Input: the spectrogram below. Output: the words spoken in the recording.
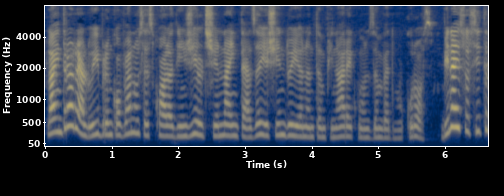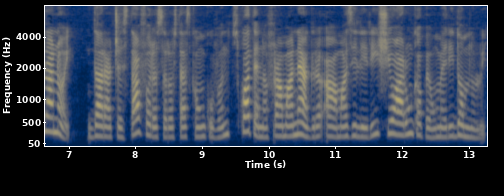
La intrarea lui, Brâncoveanu se scoală din jilt și înaintează, ieșindu-i în întâmpinare cu un zâmbet bucuros. Bine ai sosit la noi! Dar acesta, fără să rostească un cuvânt, scoate năframa neagră a mazilirii și o aruncă pe umerii domnului.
